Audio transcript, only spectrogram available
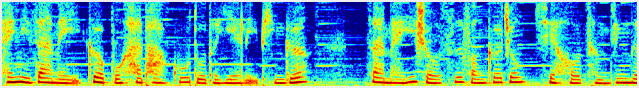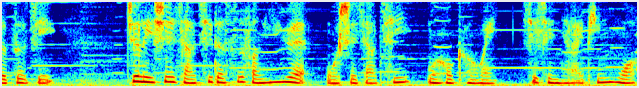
陪你在每一个不害怕孤独的夜里听歌，在每一首私房歌中邂逅曾经的自己。这里是小七的私房音乐，我是小七，问候各位，谢谢你来听我，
